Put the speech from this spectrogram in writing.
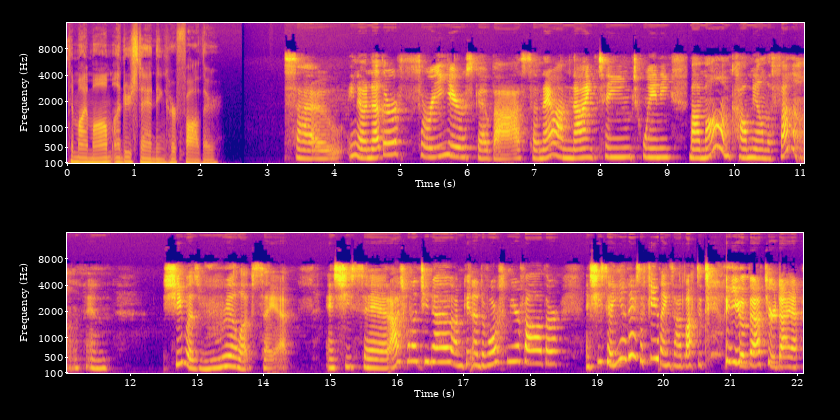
to my mom understanding her father. So, you know, another three years go by. So now I'm 19, 20. My mom called me on the phone and she was real upset. And she said, I just want to let you know I'm getting a divorce from your father. And she said, Yeah, there's a few things I'd like to tell you about your dad.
